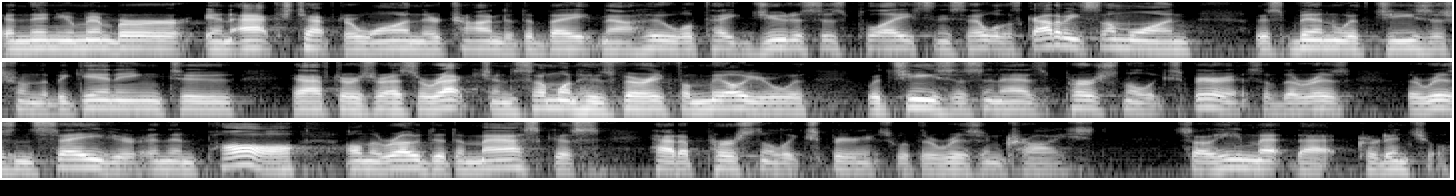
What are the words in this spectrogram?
And then you remember in Acts chapter 1, they're trying to debate now who will take Judas's place. And he said, well, it's got to be someone that's been with Jesus from the beginning to after his resurrection, someone who's very familiar with, with Jesus and has personal experience of the, ris- the risen Savior. And then Paul, on the road to Damascus, had a personal experience with the risen Christ. So he met that credential.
